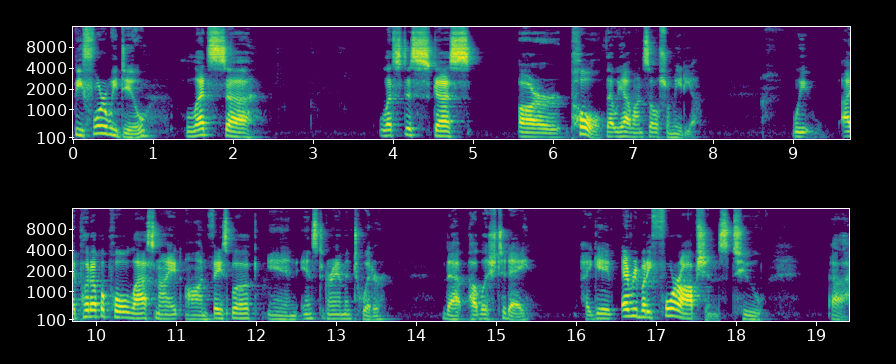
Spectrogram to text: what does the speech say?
before we do, let's uh, let's discuss our poll that we have on social media. We I put up a poll last night on Facebook and Instagram and Twitter that published today. I gave everybody four options to uh,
